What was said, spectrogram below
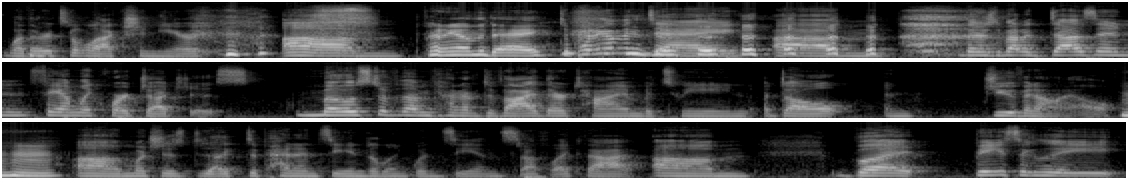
whether it's an election year. Um, depending on the day depending on the day, um, there's about a dozen family court judges. Most of them kind of divide their time between adult and juvenile, um, which is like dependency and delinquency and stuff like that. Um, but basically,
